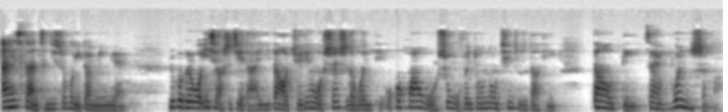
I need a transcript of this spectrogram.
爱因斯坦曾经说过一段名言：如果给我一小时解答一道决定我生死的问题，我会花五十五分钟弄清楚这道题。到底在问什么？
